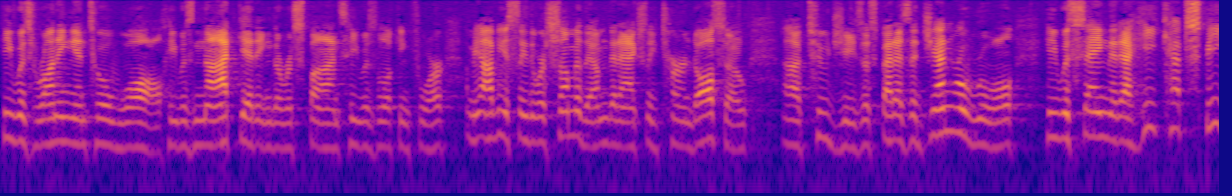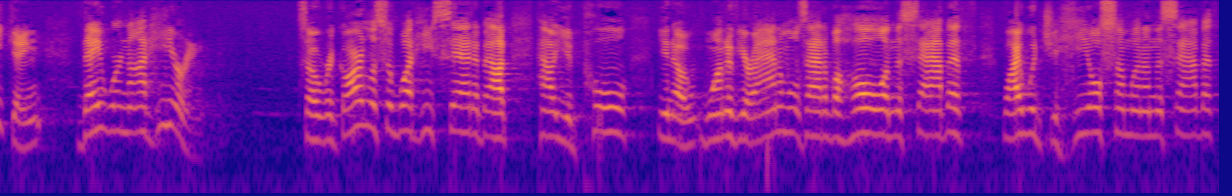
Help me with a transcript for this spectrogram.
he was running into a wall. He was not getting the response he was looking for. I mean, obviously, there were some of them that actually turned also uh, to Jesus. But as a general rule, he was saying that he kept speaking, they were not hearing. So, regardless of what he said about how you'd pull, you know, one of your animals out of a hole on the Sabbath, why would you heal someone on the Sabbath?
